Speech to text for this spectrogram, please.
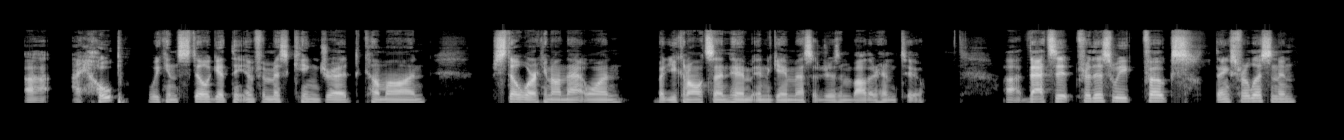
Uh, I hope we can still get the infamous King Dread to come on. Still working on that one, but you can all send him in game messages and bother him too. Uh, that's it for this week, folks. Thanks for listening.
